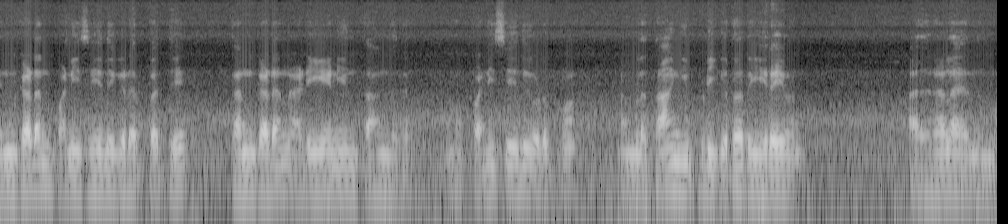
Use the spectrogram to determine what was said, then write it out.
என் கடன் பணி செய்து கிடப்பதே தன் கடன் அடியேனையும் தாங்குது நம்ம பணி செய்து கொடுப்போம் நம்மளை தாங்கி பிடிக்கிற ஒரு இறைவன். அதனால் நம்ம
